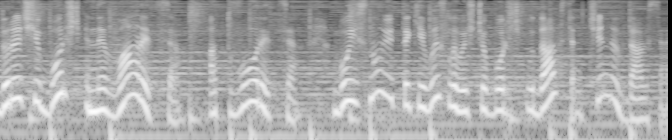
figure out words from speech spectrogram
До речі, борщ не вариться, а твориться, бо існують такі вислови, що борщ удався чи не вдався.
